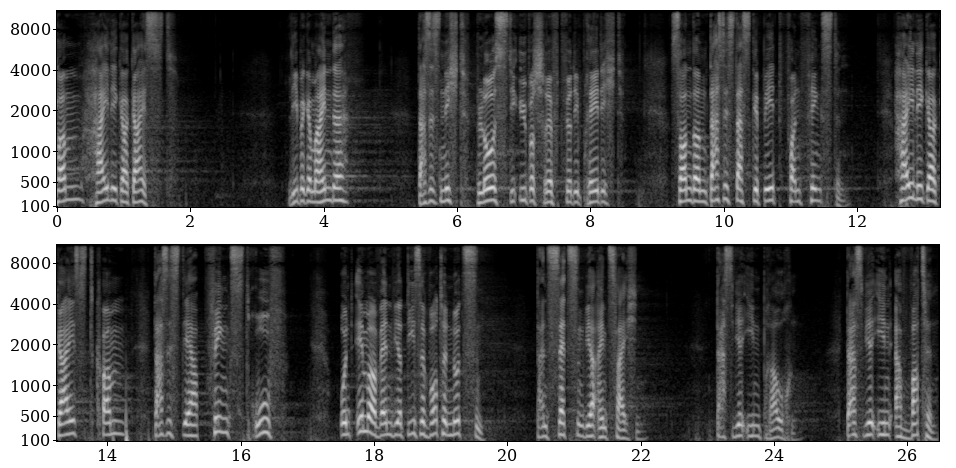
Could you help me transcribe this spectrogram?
Komm, Heiliger Geist. Liebe Gemeinde, das ist nicht bloß die Überschrift für die Predigt, sondern das ist das Gebet von Pfingsten. Heiliger Geist, komm, das ist der Pfingstruf. Und immer wenn wir diese Worte nutzen, dann setzen wir ein Zeichen, dass wir ihn brauchen, dass wir ihn erwarten.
